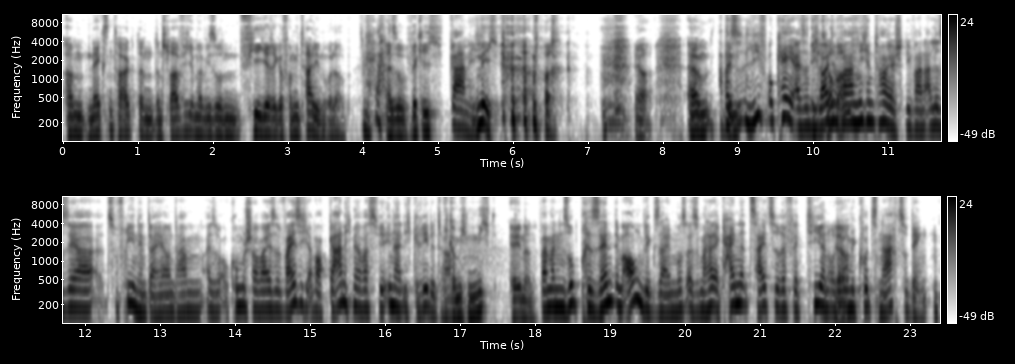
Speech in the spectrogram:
am nächsten Tag, dann, dann schlafe ich immer wie so ein Vierjähriger vom Italienurlaub. Also wirklich Gar nicht. Nicht. Einfach. Ja. Ähm, Aber den- es lief okay. Also die Leute waren auch. nicht enttäuscht. Die waren alle sehr zufrieden hinterher und haben, also komischerweise weiß ich aber auch gar nicht mehr, was wir inhaltlich geredet haben. ich kann mich nicht erinnern. weil man so präsent im Augenblick sein muss. Also man hat ja keine Zeit zu reflektieren oder Ja. irgendwie kurz nachzudenken.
